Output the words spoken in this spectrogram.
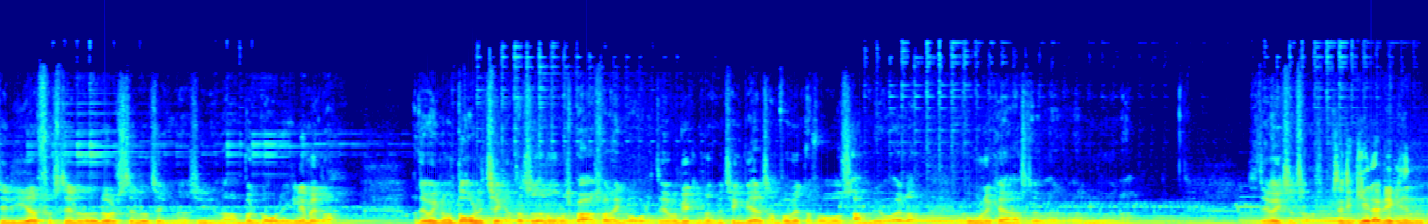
Til lige at få stillet, nulstillet tingene og sige, Nå, hvordan går det egentlig med dig? Og det er jo ikke nogen dårlige ting, at der sidder nogen og spørger os, hvordan går det? Det er jo virkelig sådan en ting, vi alle sammen forventer for vores samliv, eller kone, kæreste, hvad, hvad det nu end er. Så det er jo ikke så tosset. Så det giver dig i virkeligheden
